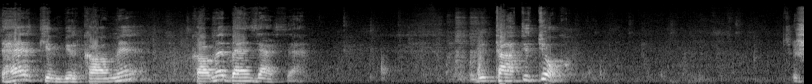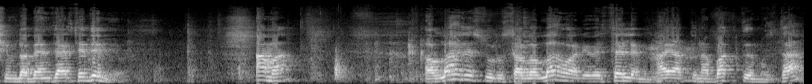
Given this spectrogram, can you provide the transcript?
her kim bir kavmi kavme benzerse bir tahdit yok. Şunda benzerse demiyor. Ama Allah Resulü sallallahu aleyhi ve sellemin hayatına baktığımızda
